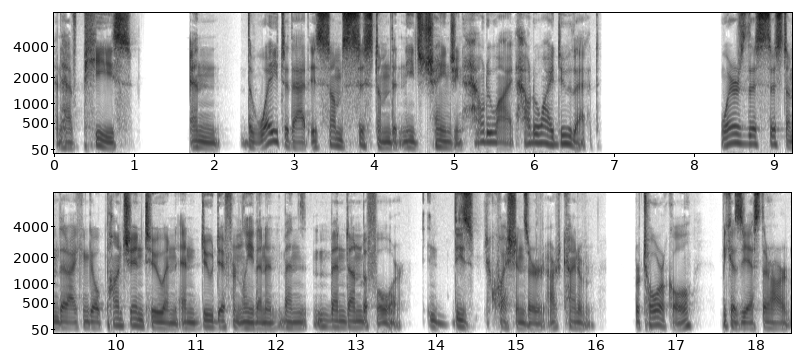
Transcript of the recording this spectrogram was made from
and have peace. And the way to that is some system that needs changing. How do I how do I do that? Where's this system that I can go punch into and, and do differently than it been been done before? These questions are, are kind of rhetorical because yes, there are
